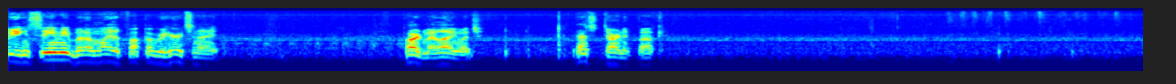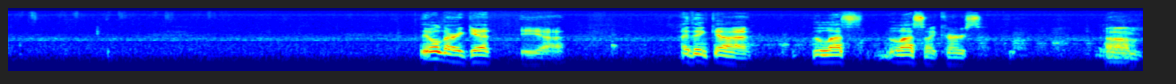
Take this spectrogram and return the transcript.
if you can see me, but I'm way the fuck over here tonight. Pardon my language. That's darn it, Buck. The older I get, the uh, I think uh, the less the less I curse. Um,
